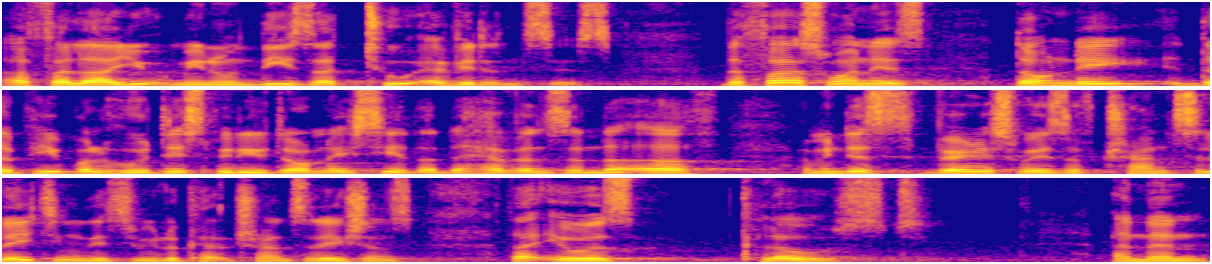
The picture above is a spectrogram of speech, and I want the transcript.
أَفَلَا يُؤْمِنُونَ These are two evidences. The first one is, don't they, the people who disbelieve, don't they see that the heavens and the earth, I mean, there's various ways of translating this. We look at translations, that it was closed. And then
